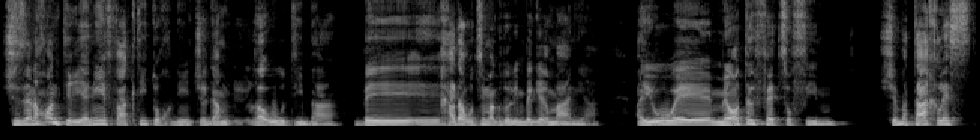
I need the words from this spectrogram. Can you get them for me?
שזה נכון, תראי, אני הפקתי תוכנית שגם ראו אותי בה, באחד הערוצים הגדולים בגרמניה. היו אה, מאות אלפי צופים, שבתכלס,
